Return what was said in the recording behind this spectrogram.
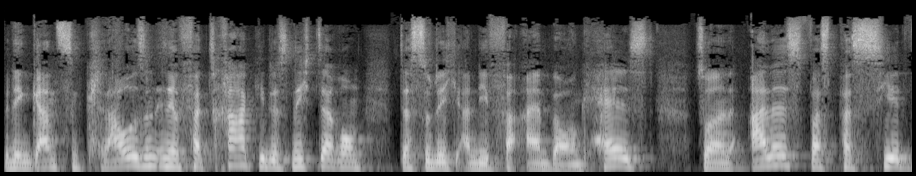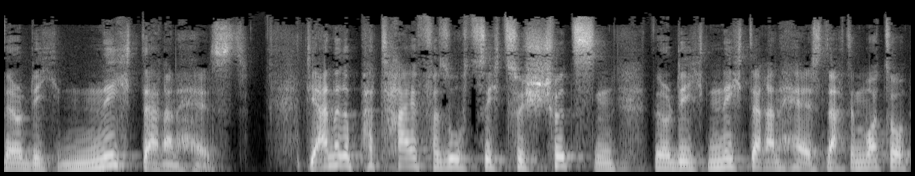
Mit den ganzen Klauseln in dem Vertrag geht es nicht darum, dass du dich an die Vereinbarung hältst, sondern alles, was passiert, wenn du dich nicht daran hältst. Die andere Partei versucht sich zu schützen, wenn du dich nicht daran hältst. Nach dem Motto,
